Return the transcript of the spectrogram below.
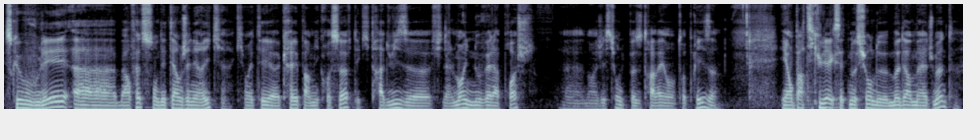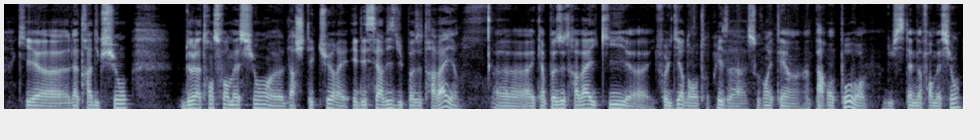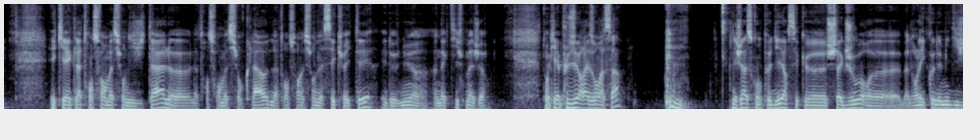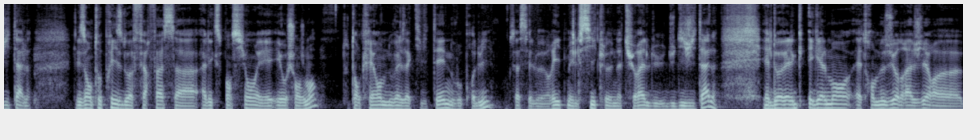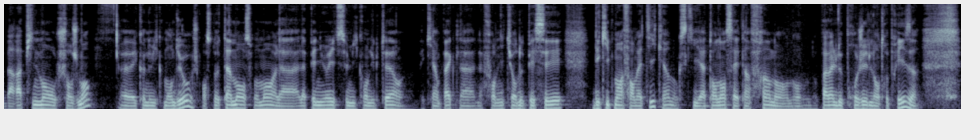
ce que vous voulez, euh, bah, en fait, ce sont des termes génériques qui ont été créés par Microsoft et qui traduisent finalement une nouvelle approche dans la gestion du poste de travail en entreprise. Et en particulier avec cette notion de Modern Management, qui est la traduction de la transformation de l'architecture et des services du poste de travail euh, avec un poste de travail qui, euh, il faut le dire, dans l'entreprise a souvent été un, parent pauvre du système d'information, et qui, avec la transformation digitale, euh, la transformation cloud, la transformation de la sécurité, est devenu un, actif majeur. Donc il y a plusieurs raisons à ça. Déjà, ce qu'on peut dire, c'est que chaque jour, bah, dans l'économie digitale, les entreprises doivent faire face à, à l'expansion et, et, au changement, tout en créant de nouvelles activités, de nouveaux produits. Donc ça, c'est le rythme et le cycle naturel du, digital. Elles doivent également être en mesure de réagir euh, bah, rapidement au changement euh, économiques mondiaux. Je pense notamment en ce moment à la pénurie de semi-conducteurs qui impacte la, fourniture de PC, d'équipements informatiques, hein, ce qui a tendance à être un frein dans, pas mal de projets de l'entreprise.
